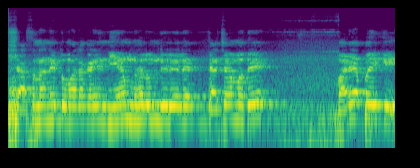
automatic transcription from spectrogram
शासनाने तुम्हाला काही नियम घालून दिलेले आहेत. त्याच्यामध्ये बऱ्यापैकी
